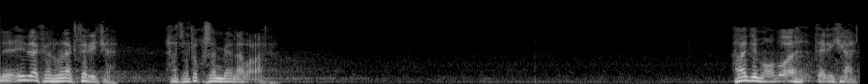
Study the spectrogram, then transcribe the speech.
إذا كان هناك تركة حتى تقسم بين الورثة هذه موضوع تركات.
